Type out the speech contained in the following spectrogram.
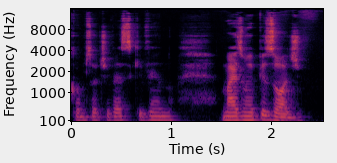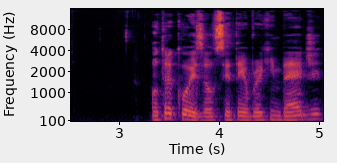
como se eu tivesse que vendo mais um episódio. Outra coisa, eu citei o Breaking Bad.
